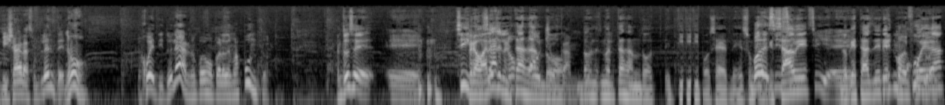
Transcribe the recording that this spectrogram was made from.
Villagra suplente, no, que juegue titular, no podemos perder más puntos. Entonces, eh, sí, Pero Baloyes no, le estás ocho dando, cambios. no, no le estás dando eh, tipo, o sea, es un jugador que sabe sí, sí, eh, lo que es Talleres, ritmo cómo de juega,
